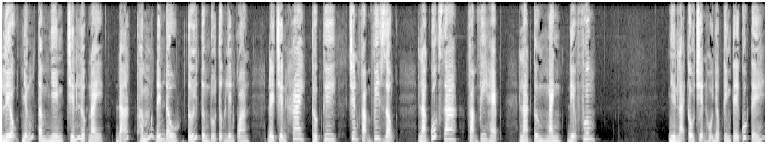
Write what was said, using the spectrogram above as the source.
Liệu những tầm nhìn chiến lược này đã thấm đến đâu tới từng đối tượng liên quan để triển khai thực thi trên phạm vi rộng là quốc gia, phạm vi hẹp là từng ngành, địa phương. Nhìn lại câu chuyện hội nhập kinh tế quốc tế,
